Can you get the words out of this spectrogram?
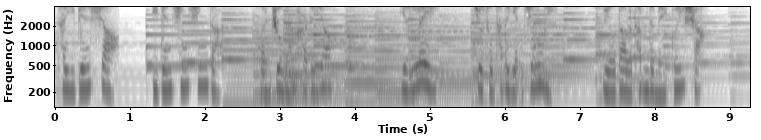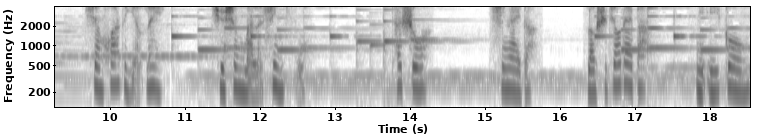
她一边笑，一边轻轻地环住男孩的腰，眼泪就从他的眼睛里流到了他们的玫瑰上，像花的眼泪，却盛满了幸福。她说：“亲爱的，老实交代吧，你一共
